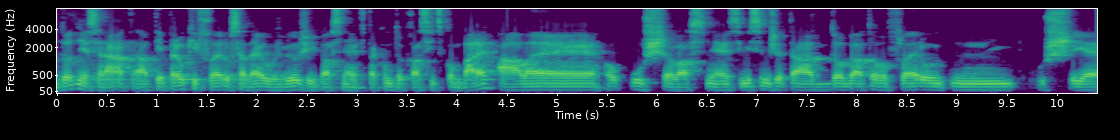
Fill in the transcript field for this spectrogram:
dodnes rád a tie prvky fleru sa dajú využiť vlastne aj v takomto klasickom bare, ale ale už vlastne si myslím, že tá doba toho fléru mm, už je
